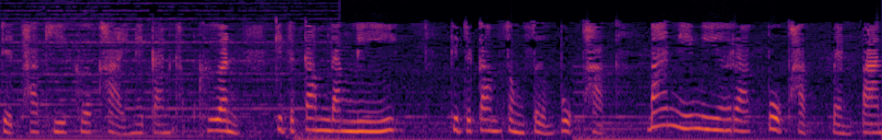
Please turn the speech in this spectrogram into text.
เจ็ดภาคีเครือข่ายในการขับเคลื่อน กิจกรรมดังนี้ กิจกรรมส่งเสริมปลูกผัก บ้านนี้มีรักปลูกผักแบ่งปัน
